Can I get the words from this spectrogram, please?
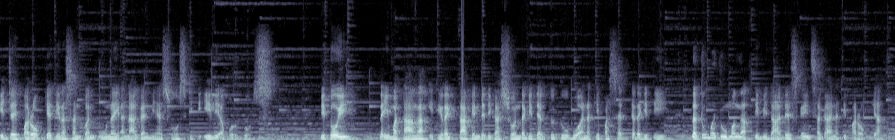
ijay parokya tinasantuan unay anagan ni Jesus iti ili a Burgos. Ditoy na imatangak iti regtaken dedikasyon dagiti agtutubo ang nakipaset kadagiti na dumadumang nga aktibidades nga insagana ti parokya.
